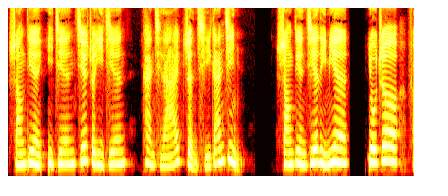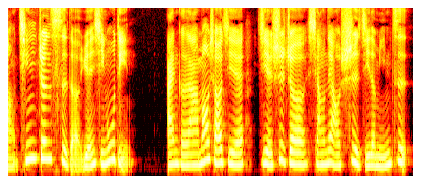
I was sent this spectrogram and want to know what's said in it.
商店一间接着一间，看起来整齐干净。商店街里面有着仿清真寺的圆形屋顶。安格拉猫小姐解释着香料市集的名字。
